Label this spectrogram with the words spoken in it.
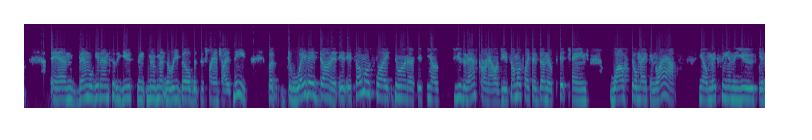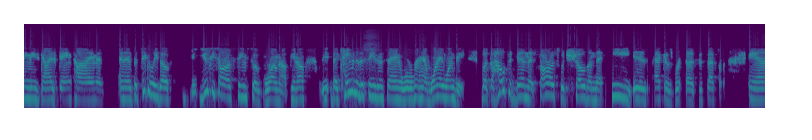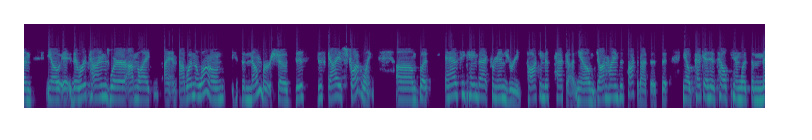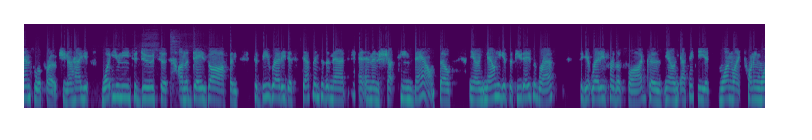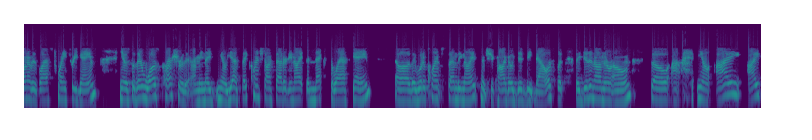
And then we'll get into the youth movement and the rebuild that this franchise needs. But the way they've done it, it it's almost like doing a, it, you know, to use a NASCAR analogy, it's almost like they've done their pit change while still making laps. You know, mixing in the youth, getting these guys game time, and and then particularly though Juuse Saros seems to have grown up. You know, they came into the season saying, well, we're going to have 1A, 1B. But the hope had been that Saros would show them that he is Pekka's uh, successor. And, you know, it, there were times where I'm like, I, I wasn't alone. The numbers showed this, this guy is struggling. Um, but as he came back from injury, talking to Pekka, you know, John Hynes has talked about this, that, you know, Pekka has helped him with the mental approach, you know, how you, what you need to do to, on the days off and to be ready to step into the net and, and then shut teams down. So, you know, now he gets a few days of rest to get ready for the slog because, you know, I think he had won like 21 of his last 23 games. You know, so there was pressure there. I mean, they, you know, yes, they clinched on Saturday night, the next to last game uh, they would have clinched Sunday night since Chicago did beat Dallas, but they did it on their own. So, I, you know, I, I,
